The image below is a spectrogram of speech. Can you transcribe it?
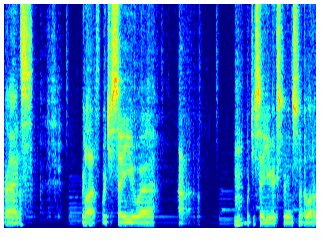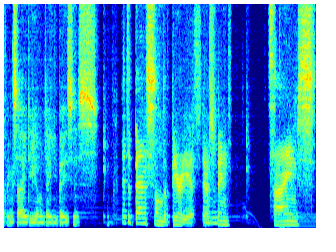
right would, you, But- would you say you uh I don't know. would you say you experience a lot of anxiety on a daily basis It depends on the period. There's Mhm. been times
